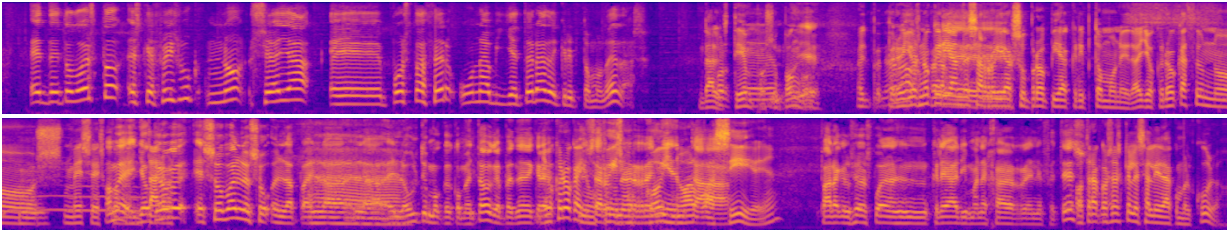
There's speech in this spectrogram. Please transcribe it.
eh, de todo esto es que Facebook no se haya eh, puesto a hacer una billetera de criptomonedas. Dales porque- tiempo, supongo. Oye. Pero No, ellos no pero- querían Eh, desarrollar su propia criptomoneda. Yo creo que hace unos meses. Hombre, yo creo que eso va en, lo, en, la- en la- en la- en lo último que he comentado, que pretende crear Yo creo que hay un Facebook Coin o algo herramienta así, ¿eh? Para que los usuarios puedan crear y manejar NFTs. Otra cosa es que le saliera como el culo.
